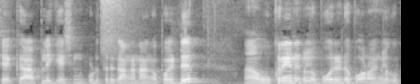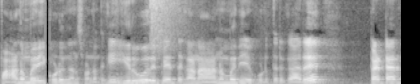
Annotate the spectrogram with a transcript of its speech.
செக் அப்ளிகேஷன் கொடுத்துருக்காங்க. நாங்கள் போயிட்டு உக்ரைனுக்குள்ளே போரிட போகிறோம் எங்களுக்கு இப்போ அனுமதி கொடுங்கன்னு சொன்னதுக்கு இருபது பேர்த்துக்கான அனுமதியை கொடுத்துருக்காரு பெட்டர்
